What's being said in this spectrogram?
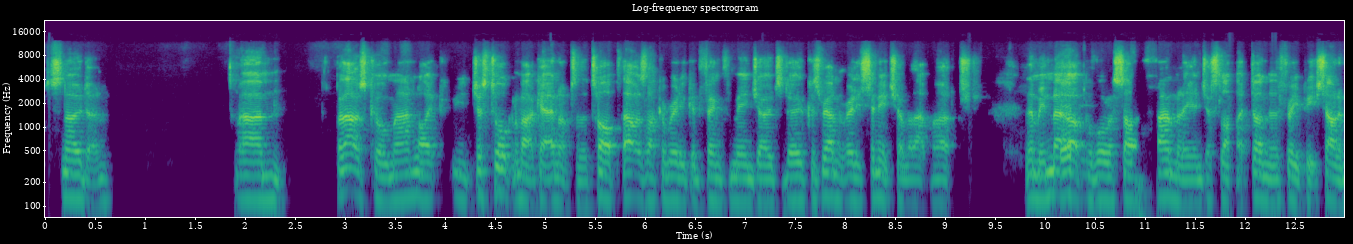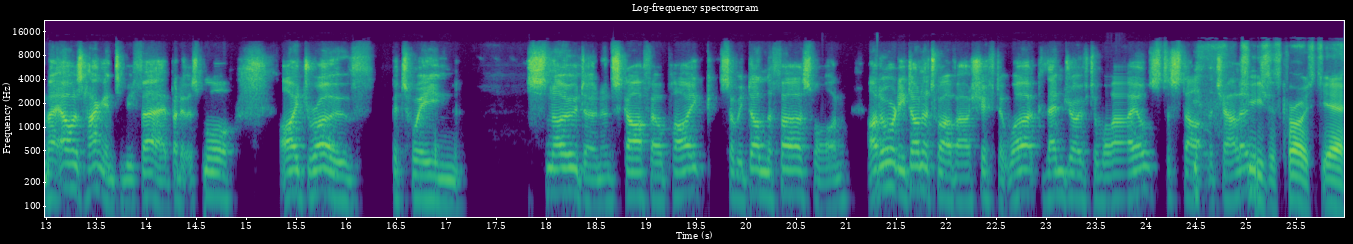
Snowdon. Um, but that was cool, man. Like just talking about getting up to the top, that was like a really good thing for me and Joe to do because we hadn't really seen each other that much. And then we met Yeah. up with all of our family and just like done the three peak challenge. Mate, I was hanging to be fair, but it was more. I drove between Snowdon and Scafell Pike, so we'd done the first one. I'd already done a twelve-hour shift at work, then drove to Wales to start the challenge. Jesus Christ, yeah.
